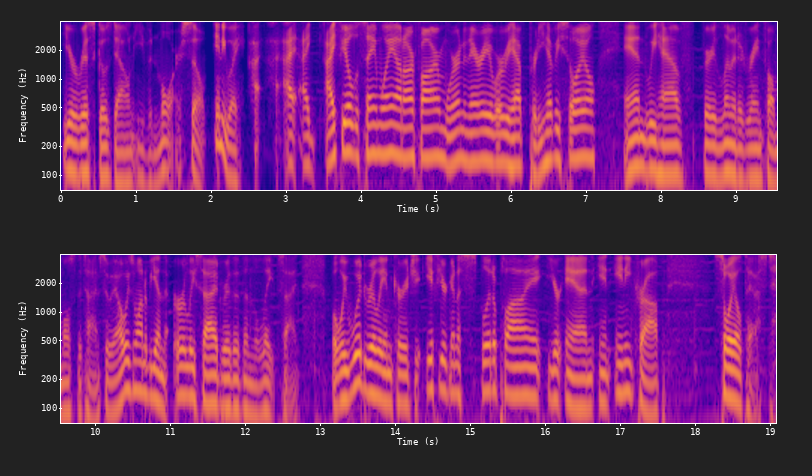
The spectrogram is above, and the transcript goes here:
your risk goes down even more. So anyway, I, I, I, feel the same way on our farm. We're in an area where we have pretty heavy soil and we have very limited rainfall most of the time. So we always want to be on the early side rather than the late side. But we would really encourage you if you're going to split apply your N in any crop, soil test.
